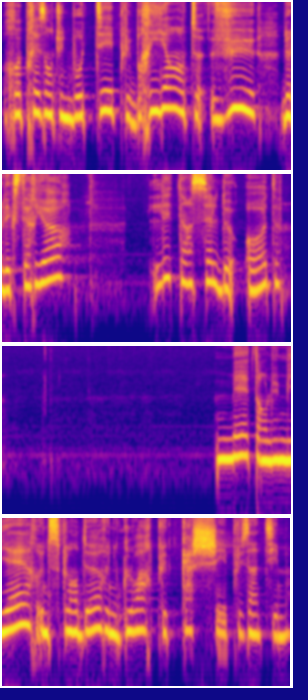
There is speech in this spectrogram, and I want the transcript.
représente une beauté plus brillante vue de l'extérieur, l'étincelle de Hod met en lumière une splendeur, une gloire plus cachée, plus intime.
